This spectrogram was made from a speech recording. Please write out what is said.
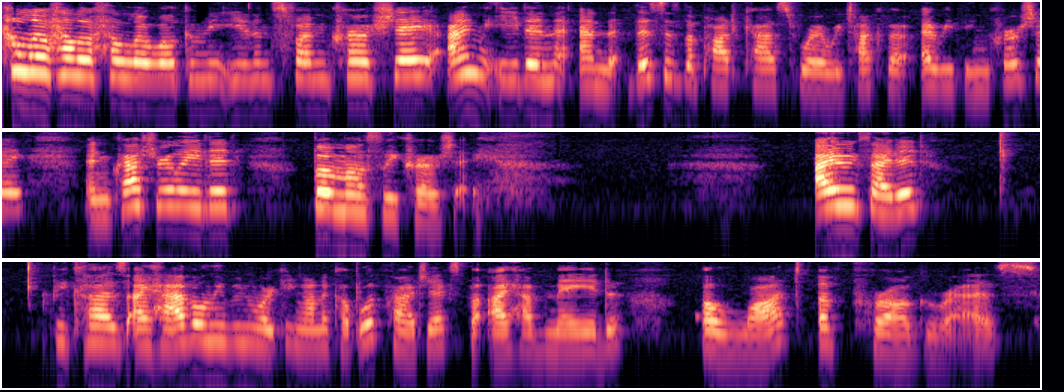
Hello, hello, hello. Welcome to Eden's Fun Crochet. I'm Eden, and this is the podcast where we talk about everything crochet and craft related, but mostly crochet. I'm excited because I have only been working on a couple of projects, but I have made a lot of progress.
